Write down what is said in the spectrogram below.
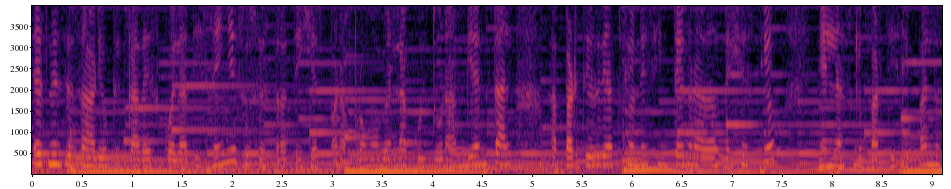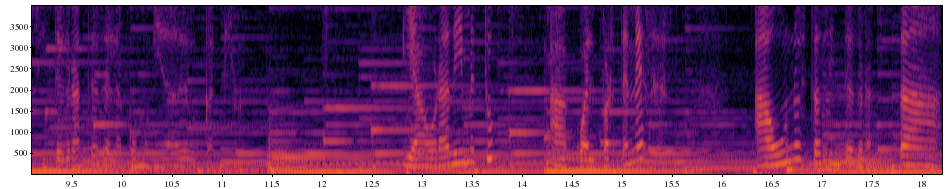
Es necesario que cada escuela diseñe sus estrategias para promover la cultura ambiental a partir de acciones integradas de gestión en las que participan los integrantes de la comunidad educativa. Y ahora dime tú, ¿a cuál perteneces? ¿Aún no estás integrada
